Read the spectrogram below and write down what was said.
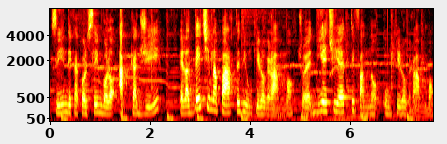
si indica col simbolo Hg, è la decima parte di un chilogrammo, cioè 10 etti fanno un chilogrammo.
